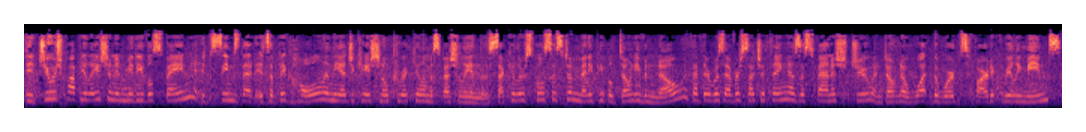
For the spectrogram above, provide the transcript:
the Jewish population in medieval Spain. It seems that it's a big hole in the educational curriculum, especially in the secular school system. Many people don't even know that there was ever such a thing as a Spanish Jew and don't know what the word Sephardic really means.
